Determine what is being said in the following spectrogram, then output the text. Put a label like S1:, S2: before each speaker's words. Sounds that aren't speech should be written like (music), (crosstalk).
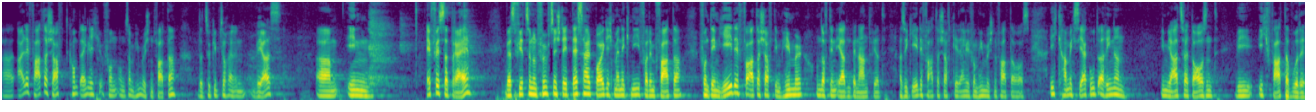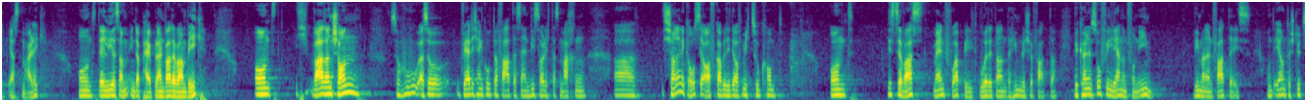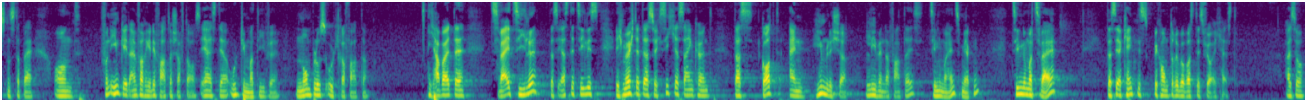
S1: Äh, alle Vaterschaft kommt eigentlich von unserem himmlischen Vater. Dazu gibt es auch einen Vers. Ähm, in Epheser 3, Vers 14 und 15 steht, deshalb beuge ich meine Knie vor dem Vater, von dem jede Vaterschaft im Himmel und auf den Erden benannt wird. Also jede Vaterschaft geht eigentlich vom himmlischen Vater aus. Ich kann mich sehr gut erinnern im Jahr 2000, wie ich Vater wurde, erstmalig und der Elias in der Pipeline war, der war am Weg. Und ich war dann schon so, also werde ich ein guter Vater sein? Wie soll ich das machen? Äh, ist schon eine große Aufgabe, die da auf mich zukommt. Und wisst ihr was? Mein Vorbild wurde dann der himmlische Vater. Wir können so viel lernen von ihm, wie man ein Vater ist. Und er unterstützt uns dabei. Und von ihm geht einfach jede Vaterschaft aus. Er ist der ultimative Nonplusultra-Vater. Ich habe heute zwei Ziele. Das erste Ziel ist, ich möchte, dass ihr euch sicher sein könnt, dass Gott ein himmlischer, liebender Vater ist. Ziel Nummer eins, merken. Ziel Nummer zwei, dass ihr Erkenntnis bekommt darüber, was das für euch heißt. Also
